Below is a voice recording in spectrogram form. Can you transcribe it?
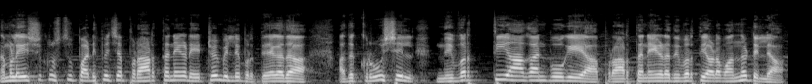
നമ്മൾ യേശുക്രിസ്തു പഠിപ്പിച്ച പ്രാർത്ഥനയുടെ ഏറ്റവും വലിയ പ്രത്യേകത അത് ക്രൂശിൽ നിവർത്തിയാകാൻ പോകുകയാ. പ്രാർത്ഥനയുടെ നിവർത്തി അവിടെ വന്നിട്ടില്ല.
